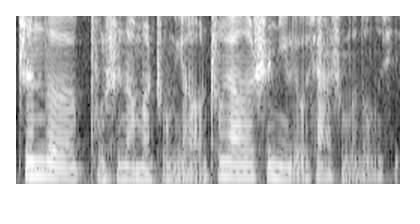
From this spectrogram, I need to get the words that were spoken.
真的不是那么重要。重要的是你留下什么东西。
